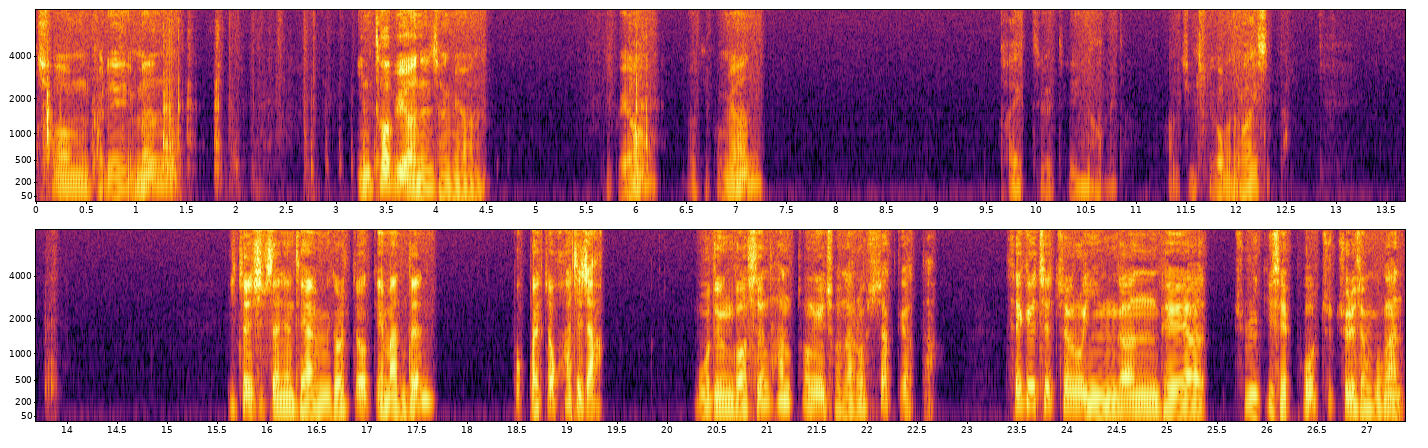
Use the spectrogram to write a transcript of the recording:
처음 그림은 인터뷰하는 장면이고요. 여기 보면 타이틀들이 나옵니다. 한번 지금 읽어보도록 하겠습니다. 2014년 대한민국을 뜨겁게 만든 폭발적 화재작. 모든 것은 한 통의 전화로 시작되었다. 세계 최초로 인간 배아 줄기세포 추출에 성공한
